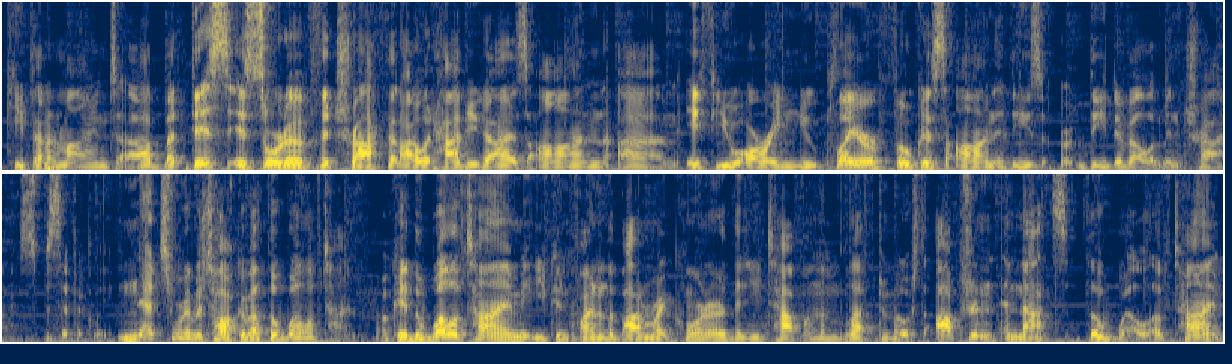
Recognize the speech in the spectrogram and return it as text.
keep that in mind. Uh, but this is sort of the track that I would have you guys on um, if you are a new player focus on these the development track specifically. Next we're going to talk about the well of time. Okay the well of time you can find in the bottom right corner then you tap on the leftmost option and that's the well of time.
